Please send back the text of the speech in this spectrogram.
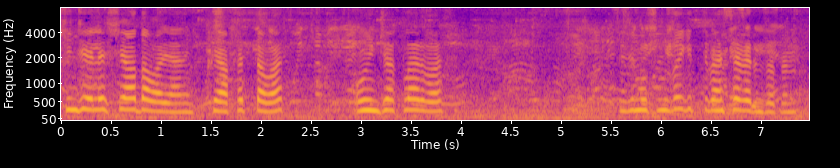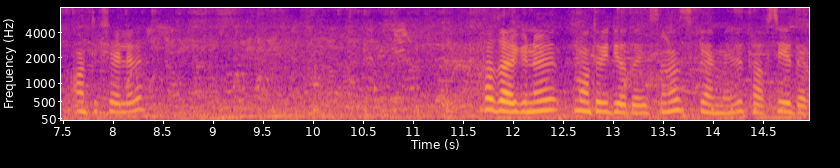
İkinci el eşya da var yani kıyafet de var. Oyuncaklar var. Bizim hoşumuza gitti. Ben severim zaten antik şeyleri. Pazar günü Montevideo'daysanız gelmenizi tavsiye ederim.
